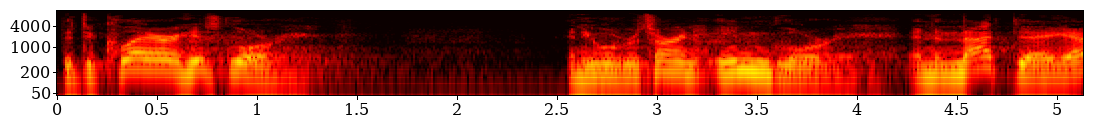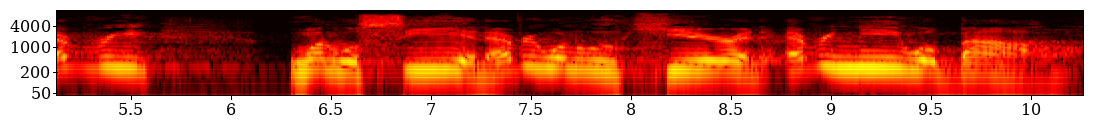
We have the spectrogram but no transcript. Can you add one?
that declare his glory. And he will return in glory. And in that day, every one will see and everyone will hear and every knee will bow.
